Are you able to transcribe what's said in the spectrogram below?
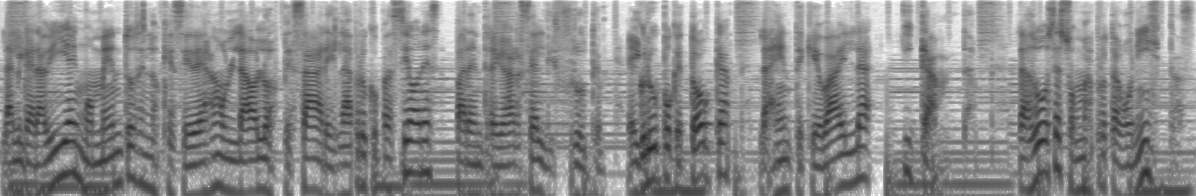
la algarabía en momentos en los que se dejan a un lado los pesares, las preocupaciones para entregarse al disfrute. El grupo que toca, la gente que baila y canta. Las voces son más protagonistas,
